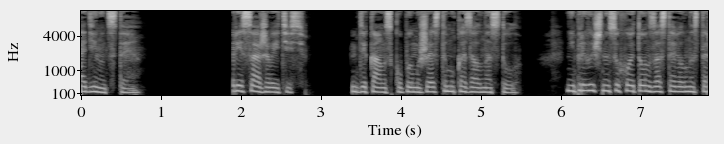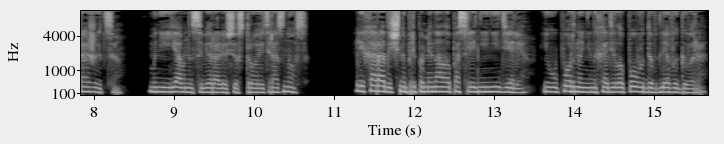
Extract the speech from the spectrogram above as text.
одиннадцатая. «Присаживайтесь». Декан скупым жестом указал на стул. Непривычно сухой тон заставил насторожиться. Мне явно собирались устроить разнос. Лихорадочно припоминала последние недели и упорно не находила поводов для выговора.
